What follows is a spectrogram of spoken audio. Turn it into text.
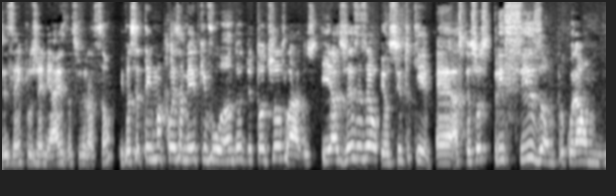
exemplos geniais dessa geração, e você tem uma coisa meio que voando de todos os lados. E às vezes eu, eu sinto que é, as pessoas precisam procurar um,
